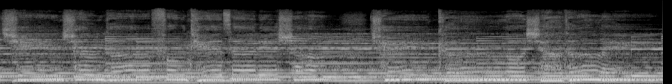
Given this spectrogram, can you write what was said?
清晨的风贴在脸上，吹干落下的泪。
